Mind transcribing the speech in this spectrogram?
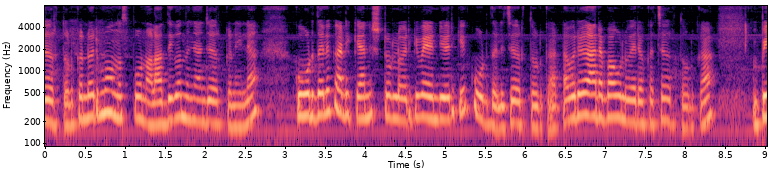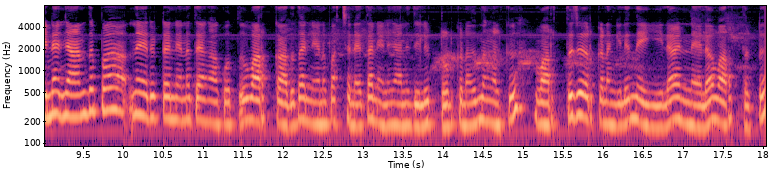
ചേർത്ത് കൊടുക്കേണ്ട ഒരു മൂന്ന് സ്പൂണോളം. അധികമൊന്നും ഞാൻ ചേർക്കണില്ല. കൂടുതൽ കടിക്കാൻ ഇഷ്ടമുള്ളവർക്ക് വേണ്ടിയവർക്ക് കൂടുതൽ ചേർത്ത് കൊടുക്കുക കേട്ടോ. ഒരു അര ബൗൾ വരെയൊക്കെ ചേർത്ത് കൊടുക്കുക. പിന്നെ ഞാനിതിപ്പോൾ നേരിട്ട് തന്നെയാണ് തേങ്ങാക്കൊത്ത് വറുക്കാതെ തന്നെയാണ് പച്ചനെ തന്നെയാണ് ഞാൻ ഇതിൽ ഇട്ട് കൊടുക്കുന്നത് നിങ്ങൾക്ക് വറുത്ത് ചേർക്കണമെങ്കിൽ നെയ്യിലോ എണ്ണയിലോ വറുത്തിട്ട്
